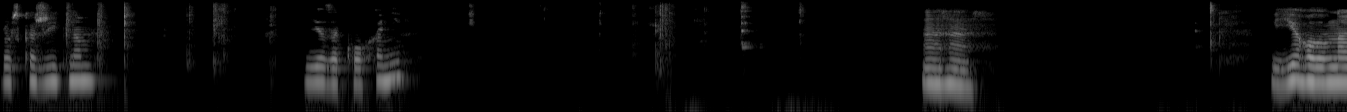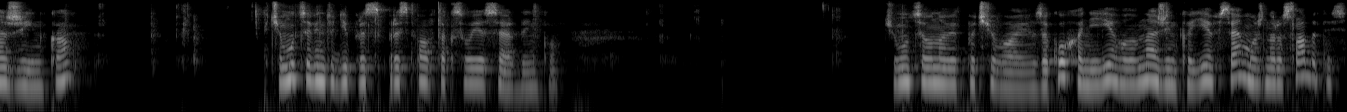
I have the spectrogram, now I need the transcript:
Розкажіть нам. Є закохані. Угу. Є головна жінка. Чому це він тоді приспав так своє серденько? Чому це воно відпочиває? Закохані є, головна жінка є, все, можна розслабитись?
